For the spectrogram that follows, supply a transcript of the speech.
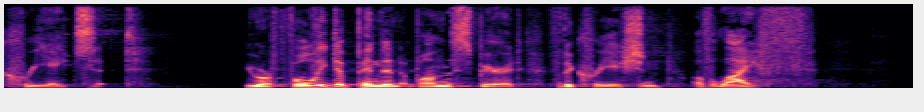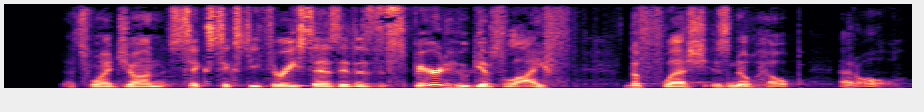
creates it. You are fully dependent upon the Spirit for the creation of life. That's why John 6:63 says it is the Spirit who gives life, the flesh is no help at all.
